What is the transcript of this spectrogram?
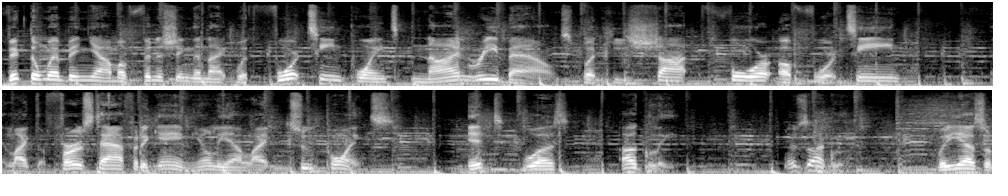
Victor Wembanyama finishing the night with 14 points, 9 rebounds, but he shot 4 of 14. In like the first half of the game, he only had like 2 points. It was ugly. It was ugly. But he has a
